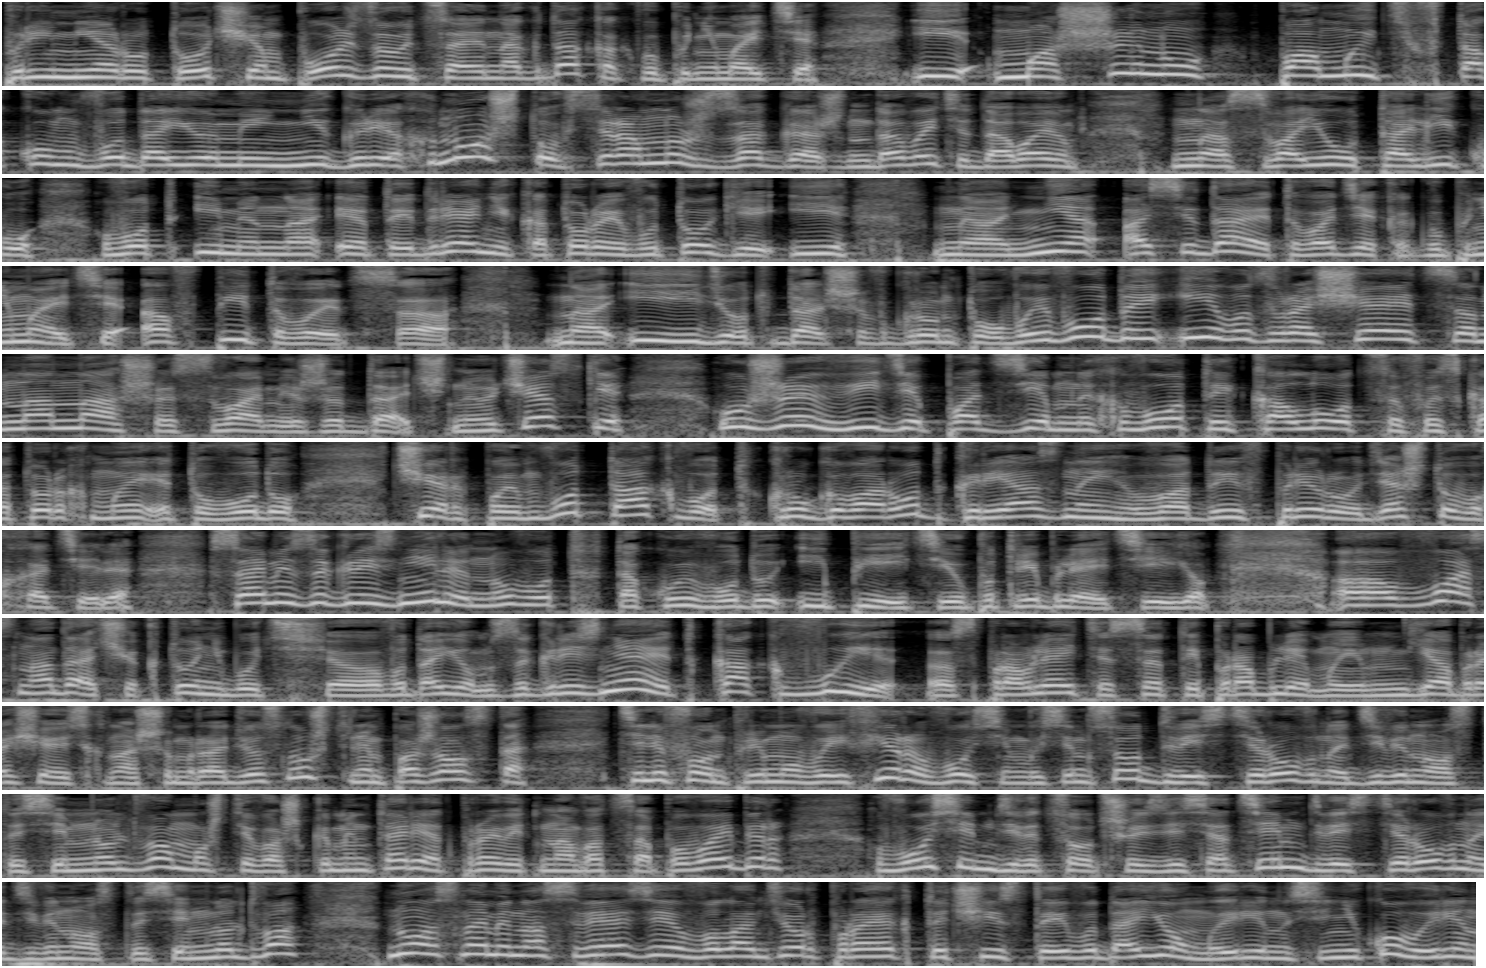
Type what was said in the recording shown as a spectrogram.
примеру, то, чем пользуются, а иногда, как вы понимаете, и машину помыть в таком водоеме не грех. Но что, все равно же загажен. Давайте добавим на свою талику вот именно этой дряни, которая в итоге и а, не оседает в воде, как вы понимаете, а впитывается а, и идет дальше в грунтовые воды и возвращается на наши с вами же дачные участки уже в виде подземных вод и колодцев, из которых мы эту воду черпаем. Вот так вот, круговорот грязной воды в природе. А что вы хотели? Сами загрязнили, ну вот такую воду и пейте, и употребляйте ее. А, вас на даче кто-нибудь э, водоем загрязняет? Как вы э, справляетесь с этой проблемой? Я обращаюсь к нашим радиослушателям. Пожалуйста, телефон прямого эфира 8 800 200 ровно 9702. Можете ваш комментарий отправить на WhatsApp и Viber 8 967 200 ровно 9702. Ну а с нами на связи волонтер проекта «Чистые водоемы» Ирина Синякова. Ирина,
